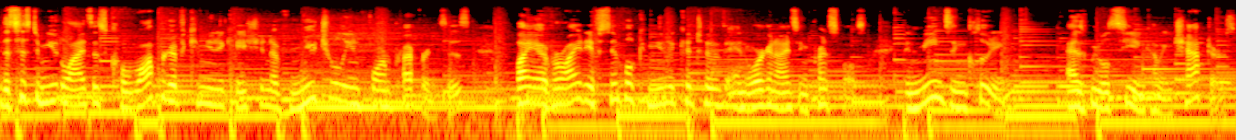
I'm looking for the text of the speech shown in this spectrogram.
The system utilizes cooperative communication of mutually informed preferences by a variety of simple communicative and organizing principles, and means including, as we will see in coming chapters,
